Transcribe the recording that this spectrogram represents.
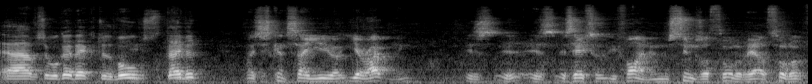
uh, so we'll go back to the Bulls. David. I was just going to say you, your opening is, is is absolutely fine. And as soon as I thought of it, I thought of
